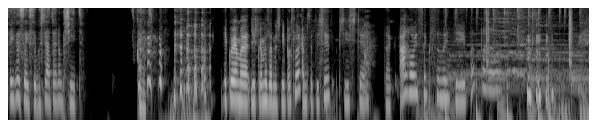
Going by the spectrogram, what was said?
fejte sexy, musíte na to jenom přijít. Konec. Děkujeme, děkujeme za dnešní poslech. Budeme se těšit příště. Tak ahoj, sexy lidi. Pa, pa.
